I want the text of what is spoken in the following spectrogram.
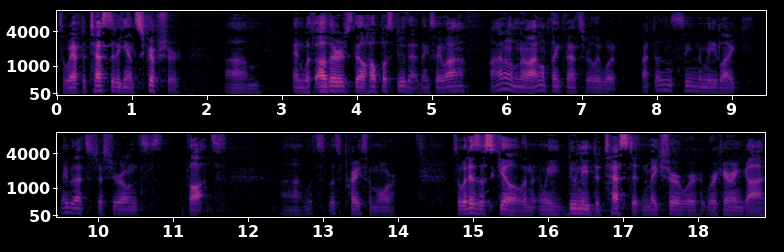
So we have to test it against Scripture. Um, and with others, they'll help us do that. They say, well, I don't know. I don't think that's really what, that doesn't seem to me like, maybe that's just your own thoughts. Uh, let's, let's pray some more. So it is a skill, and, and we do need to test it and make sure we're, we're hearing God.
